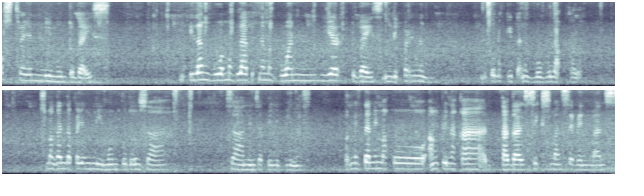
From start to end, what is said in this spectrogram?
Australian lemon to guys? Ilang buwan, maglapit na mag one year to guys. Hindi pa rin nag, hindi ko nakita nagbubulak ka Mas maganda pa yung lemon ko doon sa sa amin sa Pilipinas. Pag nagtanim ako, ang pinaka tagal 6 months, 7 months,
